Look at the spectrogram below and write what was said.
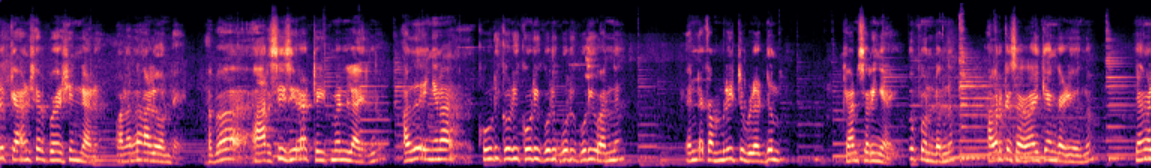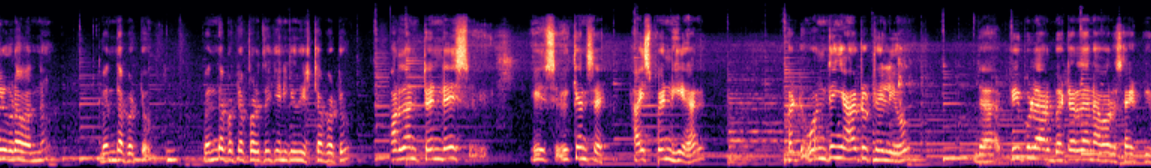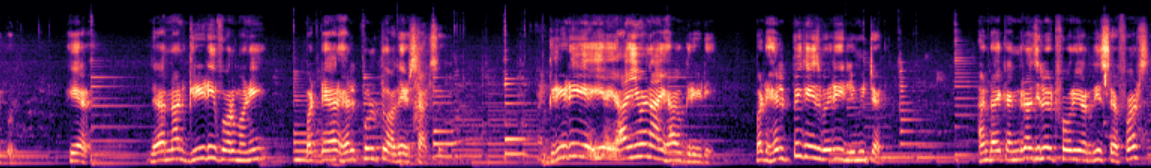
ഒരു ക്യാൻസർ പേഷ്യന്റാണ് വളരെ നാളുകൊണ്ട് അപ്പോൾ ആർ സി സിയുടെ ട്രീറ്റ്മെന്റിലായിരുന്നു അത് ഇങ്ങനെ കൂടി കൂടി കൂടി കൂടി കൂടി കൂടി വന്ന് എന്റെ കംപ്ലീറ്റ് ബ്ലഡും ക്യാൻസറിങ് ആയി. ഗ്രൂപ്പ് ഉണ്ടെന്നും അവർക്ക് സഹായിക്കാൻ കഴിയുമെന്നും ഞങ്ങളിവിടെ വന്ന് ബന്ധപ്പെട്ടു. ബന്ധപ്പെട്ടപ്പോഴത്തേക്ക് എനിക്കിത് ഇഷ്ടപ്പെട്ടു. More than ten days is we can say I spend here but one thing I have to tell you the people are better than our side people here. They are not greedy for money, but they are helpful to others also. Greedy, I, even I have greedy, but helping is very limited. And I congratulate for your these efforts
